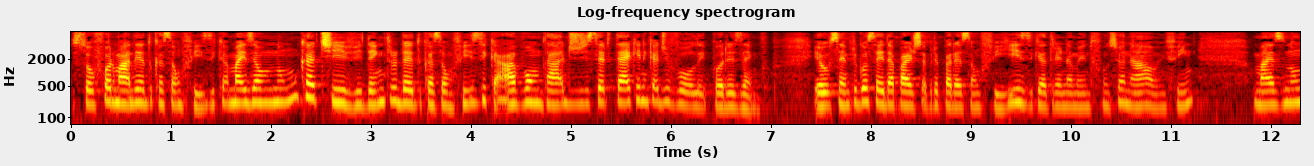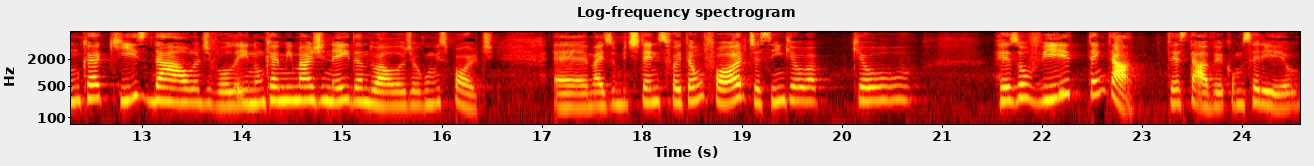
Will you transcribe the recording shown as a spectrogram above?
sou formada em educação física, mas eu nunca tive dentro da educação física a vontade de ser técnica de vôlei, por exemplo. Eu sempre gostei da parte da preparação física, treinamento funcional, enfim, mas nunca quis dar aula de vôlei nunca me imaginei dando aula de algum esporte. É, mas o beach tênis foi tão forte assim que eu, que eu resolvi tentar, testar, ver como seria. Eu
